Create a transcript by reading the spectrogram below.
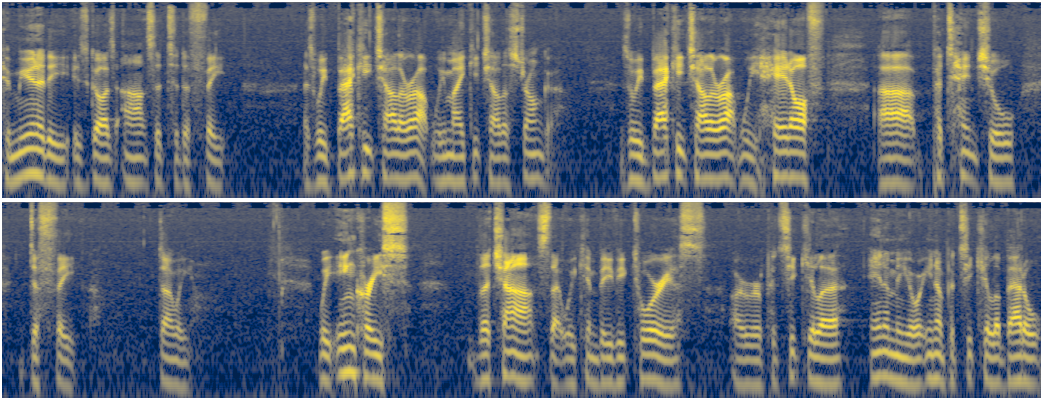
Community is God's answer to defeat. As we back each other up, we make each other stronger. As we back each other up, we head off uh, potential defeat, don't we? We increase the chance that we can be victorious over a particular enemy or in a particular battle.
